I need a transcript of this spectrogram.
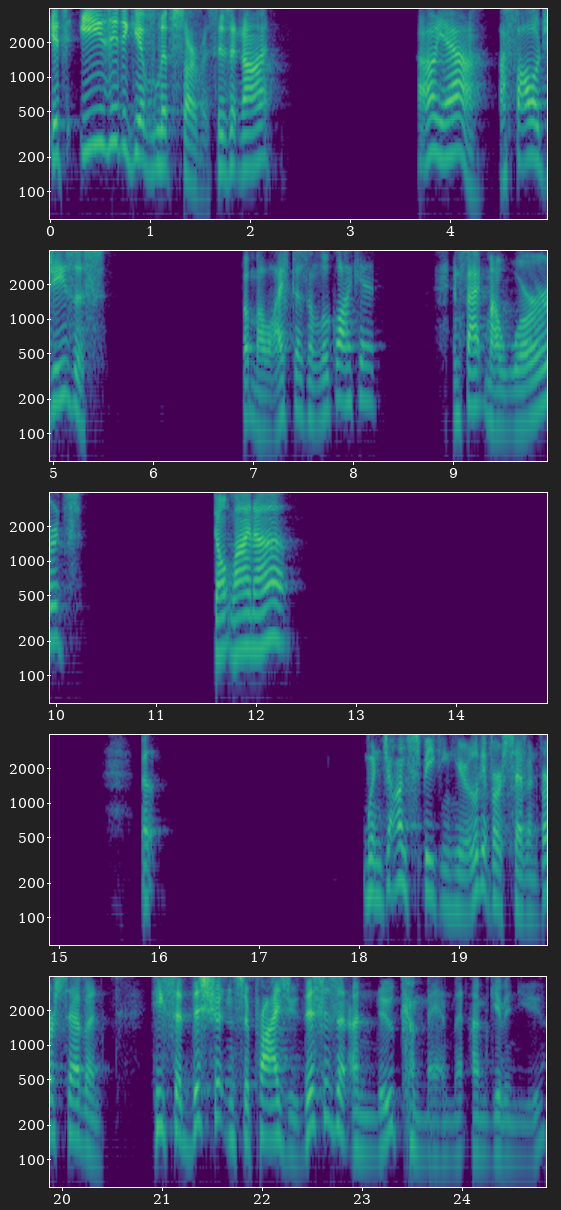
it's easy to give lip service, is it not? Oh, yeah, I follow Jesus, but my life doesn't look like it. In fact, my words don't line up. when John's speaking here, look at verse 7. Verse 7, he said, This shouldn't surprise you. This isn't a new commandment I'm giving you.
